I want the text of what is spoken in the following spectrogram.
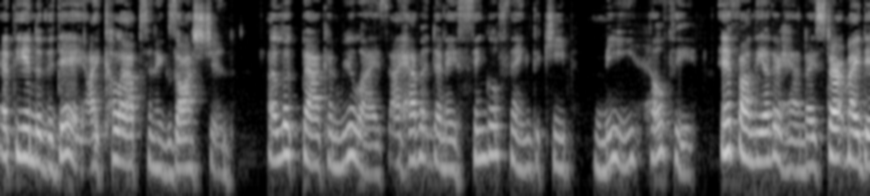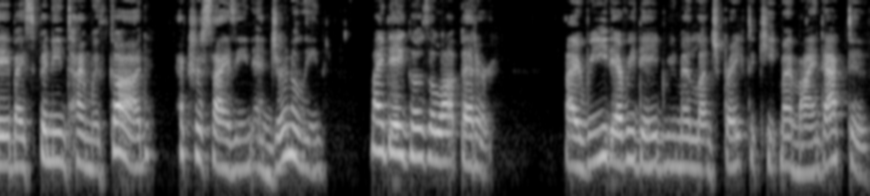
At the end of the day, I collapse in exhaustion. I look back and realize I haven't done a single thing to keep me healthy. If, on the other hand, I start my day by spending time with God, exercising, and journaling, my day goes a lot better. I read every day during my lunch break to keep my mind active.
